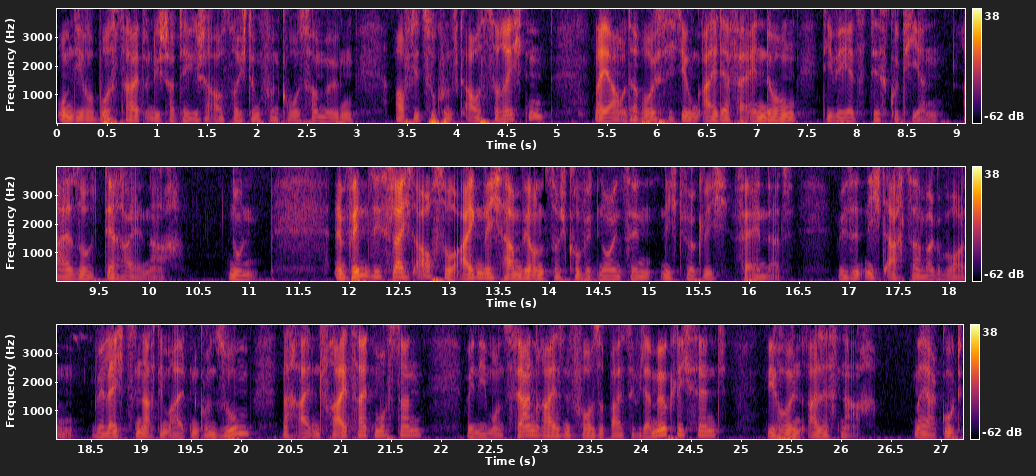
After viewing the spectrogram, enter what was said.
um die Robustheit und die strategische Ausrichtung von Großvermögen auf die Zukunft auszurichten. Naja, unter Berücksichtigung all der Veränderungen, die wir jetzt diskutieren, also der Reihe nach. Nun, empfinden Sie es vielleicht auch so, eigentlich haben wir uns durch Covid-19 nicht wirklich verändert. Wir sind nicht achtsamer geworden. Wir lechzen nach dem alten Konsum, nach alten Freizeitmustern. Wir nehmen uns Fernreisen vor, sobald sie wieder möglich sind. Wir holen alles nach. Naja, gut.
